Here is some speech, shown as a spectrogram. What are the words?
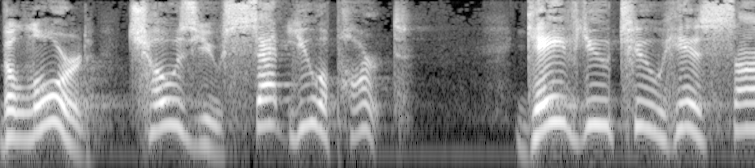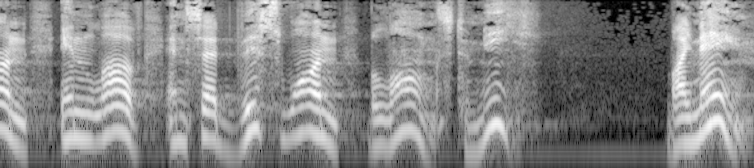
the Lord chose you, set you apart gave you to his son in love and said, This one belongs to me by name.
